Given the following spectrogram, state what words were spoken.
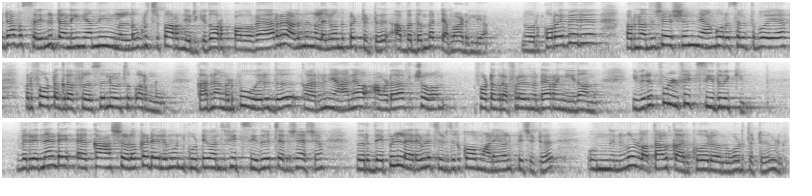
ഒരു അവസരം കിട്ടുകയാണെങ്കിൽ ഞാൻ നിങ്ങളെ കുറിച്ച് പറഞ്ഞിരിക്കും. ഉറപ്പാകും വേറൊരാൾ നിങ്ങളിൽ വന്ന് പെട്ടിട്ട് അബദ്ധം പറ്റാൻ പാടില്ല. എന്ന് പറഞ്ഞു കുറേ പേര് പറഞ്ഞു. അതിനുശേഷം ഞാൻ കുറേ സ്ഥലത്ത് പോയ ഒരു ഫോട്ടോഗ്രാഫേഴ്സ് എന്നോട് പറഞ്ഞു. കാരണം അങ്ങോട്ട് പോകരുത് കാരണം ഞാൻ അവിടെ ഷോ ഫോട്ടോഗ്രാഫർ ആയിരുന്നിട്ട് ഇറങ്ങിയതാണ്. ഇവർ ഫുൾ ഫിക്സ് ചെയ്ത് വെക്കും. ഇടയിൽ കാശുകളൊക്കെ ഇടയിൽ മുൻകൂട്ടി വന്ന് ഫിക്സ് ചെയ്ത് വെച്ചതിന് ശേഷം വെറുതെ പിള്ളേരെ വിളിച്ചെടുത്തിട്ട് കോമാളി കളിപ്പിച്ചിട്ട് ഒന്നിനും കൊള്ളാത്ത ആൾക്കാർക്ക് ഓരോന്ന് കൊടുത്തിട്ട് വിടും.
